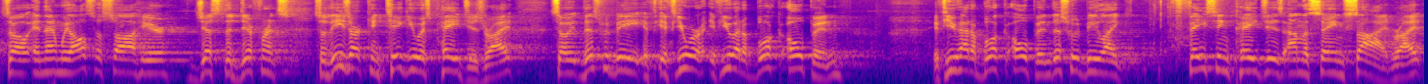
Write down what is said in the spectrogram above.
So, and then we also saw here just the difference. So these are contiguous pages, right? So this would be, if, if you were, if you had a book open, if you had a book open, this would be like facing pages on the same side, right?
